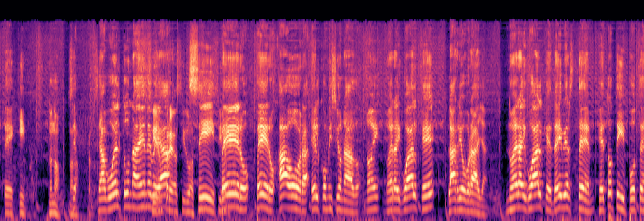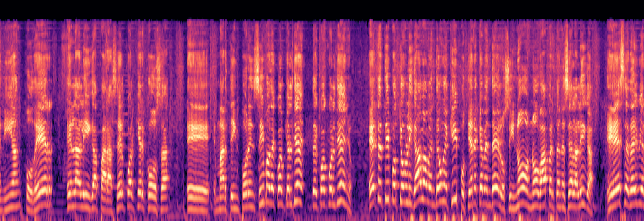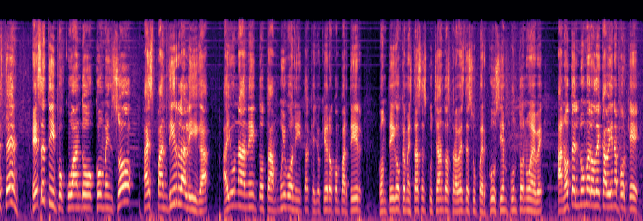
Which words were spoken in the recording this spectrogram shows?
de equipos. No, no, no. se, no, se ha vuelto una NBA. Siempre ha sido así, Sí, siempre. pero, pero ahora el comisionado no, no era igual que Larry O'Brien. No era igual que David Stern, que estos tipos tenían poder en la liga para hacer cualquier cosa, eh, Martín, por encima de cualquier, die- de cualquier dueño. Este tipo te obligaba a vender un equipo, tiene que venderlo, si no, no va a pertenecer a la liga. Ese David Stern, ese tipo cuando comenzó a expandir la liga, hay una anécdota muy bonita que yo quiero compartir contigo que me estás escuchando a través de Super Q 100.9. Anota el número de cabina porque,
